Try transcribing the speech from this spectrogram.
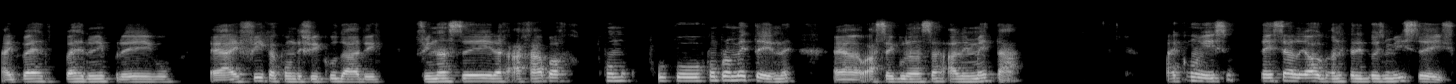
aí perde, perde o emprego, é, aí fica com dificuldade financeira, acaba por comprometer né, é, a segurança alimentar. Aí, com isso, tem-se a Lei Orgânica de 2006,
